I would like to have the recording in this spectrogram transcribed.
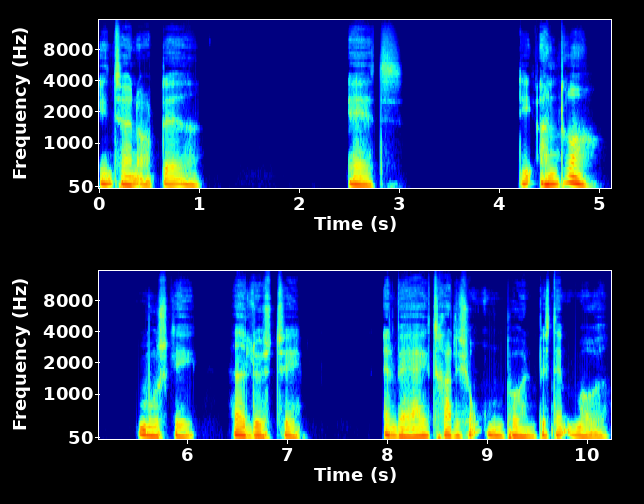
indtil han opdagede, at de andre måske havde lyst til at være i traditionen på en bestemt måde.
